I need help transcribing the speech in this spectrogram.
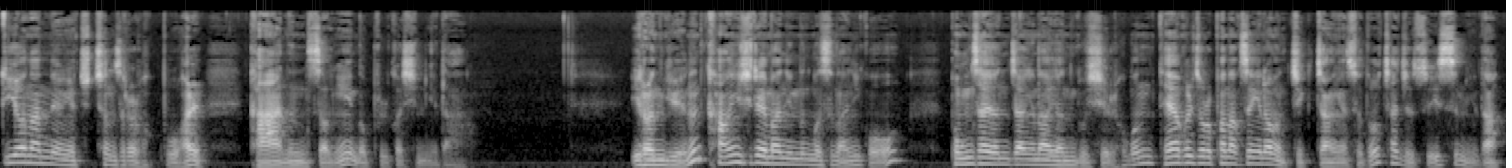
뛰어난 내용의 추천서를 확보할 가능성이 높을 것입니다. 이런 기회는 강의실에만 있는 것은 아니고 봉사 현장이나 연구실 혹은 대학을 졸업한 학생이라면 직장에서도 찾을 수 있습니다.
